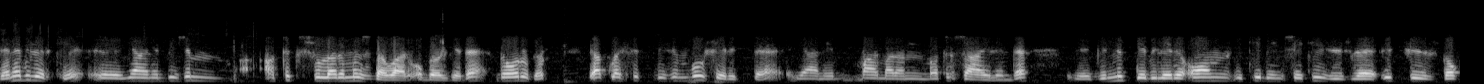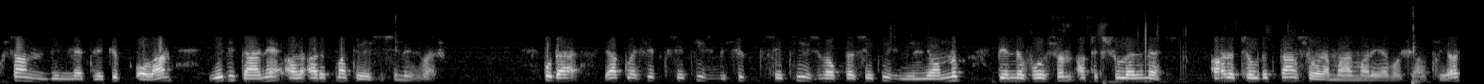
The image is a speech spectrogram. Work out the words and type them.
denebilir ki e, yani bizim atık sularımız da var o bölgede. Doğrudur. Yaklaşık bizim bu şeritte yani Marmara'nın batı sahilinde e, günlük debileri 12.800 ile 390 bin metreküp olan 7 tane arıtma tesisimiz var. Bu da yaklaşık 8,5-8.8 milyonluk bir nüfusun atık sularını arıtıldıktan sonra Marmara'ya boşaltıyor.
